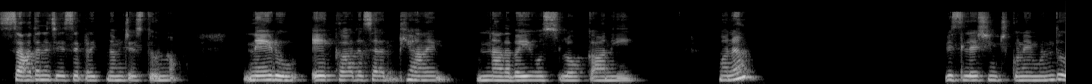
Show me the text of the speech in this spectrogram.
సాధన చేసే ప్రయత్నం చేస్తూ ఉన్నాం. నేడు ఏకాదశ అధ్యాయం నలభైవ శ్లోకాన్ని మనం విశ్లేషించుకునే ముందు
